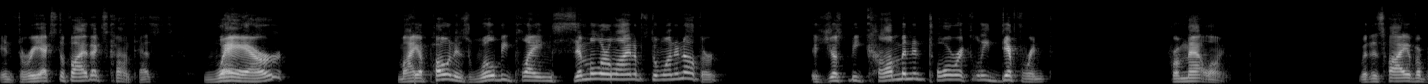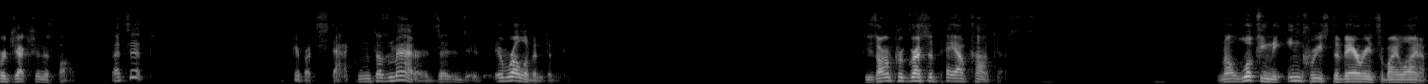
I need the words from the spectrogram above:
in 3x to 5x contests where my opponents will be playing similar lineups to one another. It's just be combinatorically different from that lineup. with as high of a projection as possible. That's it. I care about stacking. It doesn't matter. It's, it's irrelevant to me. These aren't progressive payout contests. I'm not looking to increase the variance of my lineup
